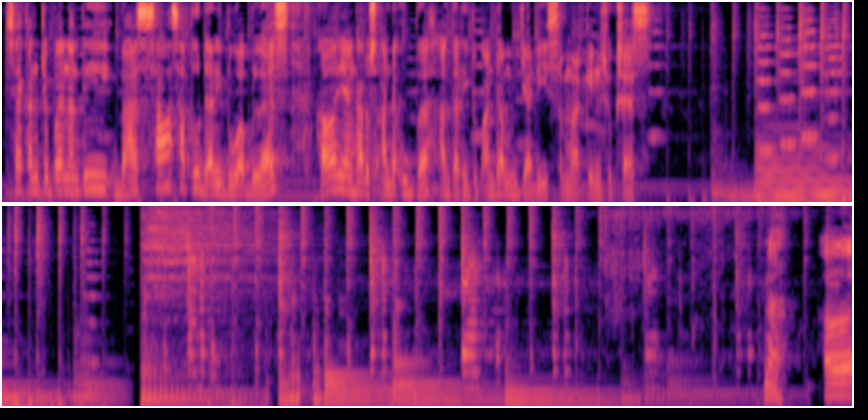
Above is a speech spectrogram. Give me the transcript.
Saya akan coba nanti bahas salah satu dari 12 hal yang harus Anda ubah agar hidup Anda menjadi semakin sukses. Nah, eh,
